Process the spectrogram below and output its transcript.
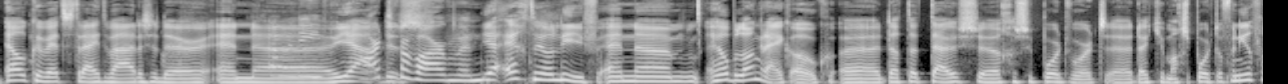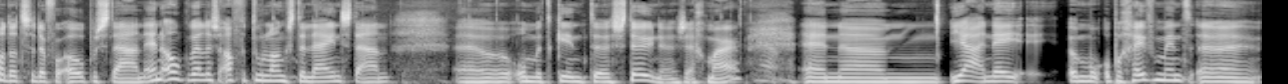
Elke wedstrijd waren ze er. En, Oh, eh, ja, dus- Hartverwarmend. ja, echt heel lief. En ehm, heel belangrijk ook eh, dat het thuis gesupport wordt. dat je mag sporten. Of in ieder geval dat ze ervoor openstaan. En ook wel eens af en toe langs de lijn staan om het kind te steunen, zeg maar. En ehm, ja, nee. Um, Op een gegeven moment eh, een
